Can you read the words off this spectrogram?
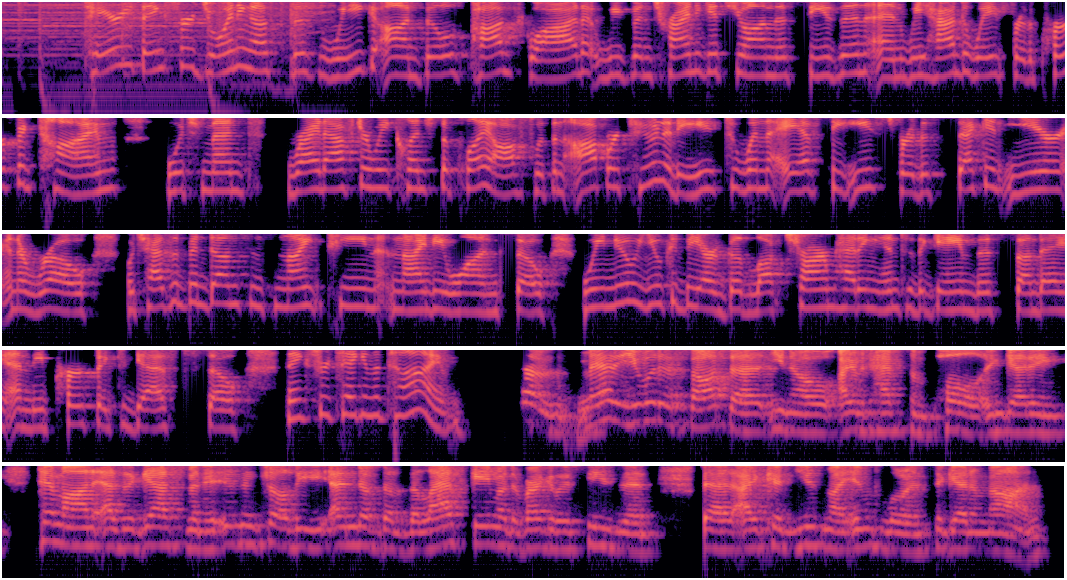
Terry, thanks for joining us this week on Bill's Pod Squad. We've been trying to get you on this season, and we had to wait for the perfect time, which meant right after we clinched the playoffs with an opportunity to win the AFC East for the second year in a row, which hasn't been done since 1991. So we knew you could be our good luck charm heading into the game this Sunday and the perfect guest. So thanks for taking the time. Maddie, you would have thought that, you know, I would have some pull in getting him on as a guest, but it isn't until the end of the, the last game of the regular season that I could use my influence to get him on.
